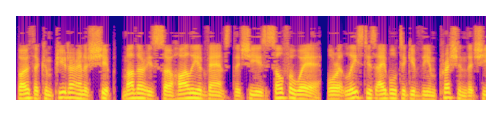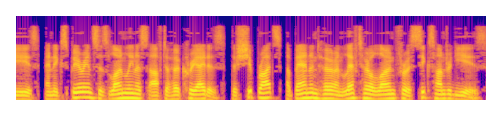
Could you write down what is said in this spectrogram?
both a computer and a ship, Mother is so highly advanced that she is self-aware, or at least is able to give the impression that she is, and experiences loneliness after her creators, the shipwrights, abandoned her and left her alone for a 600 years.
